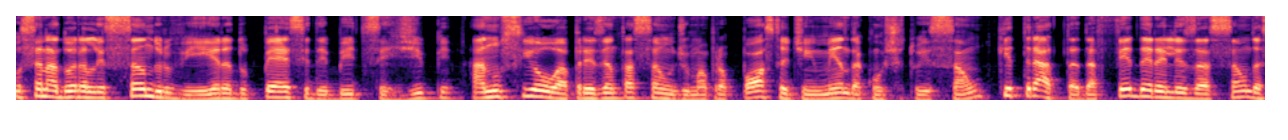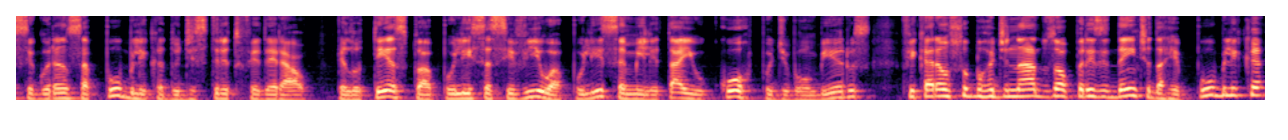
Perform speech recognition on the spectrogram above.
O senador Alessandro Vieira, do PSDB de Sergipe, anunciou a apresentação de uma proposta de emenda à Constituição que trata da federalização da segurança pública do Distrito Federal. Pelo texto, a Polícia Civil, a Polícia Militar e o Corpo de Bombeiros ficarão subordinados ao presidente da República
